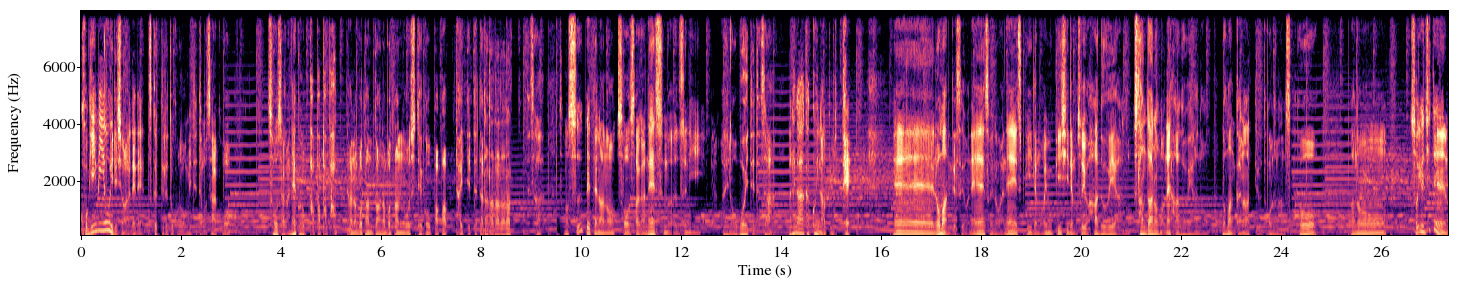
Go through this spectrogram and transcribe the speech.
小気味いいでしょ、あれで作ってるところを見ててもさ、こう、操作がね、このパパパパってあのボタンとあのボタンを押して、こうパパって入っていって、ダダダダダダってさ、そのすべてのあの操作がね、スムーズにああいうの覚えててさ、あれがかっこいいなと思って。えー、ロマンですよね。そういうのがね、SP でも MPC でもそういうハードウェアの、スタンドアローンのね、ハードウェアのロマンかなっていうところなんですけど、あのーそういう時点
